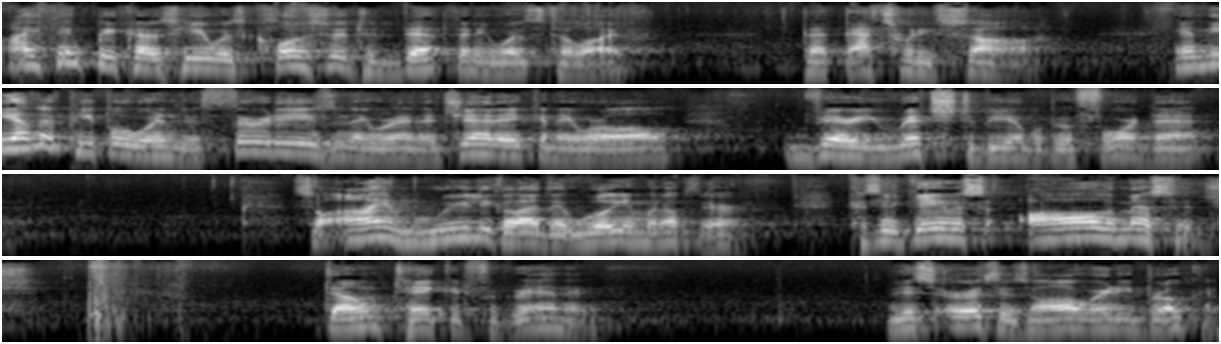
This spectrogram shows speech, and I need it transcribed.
I think because he was closer to death than he was to life, that that's what he saw. And the other people were in their 30s and they were energetic and they were all very rich to be able to afford that. So I am really glad that William went up there because he gave us all the message don't take it for granted. This earth is already broken.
